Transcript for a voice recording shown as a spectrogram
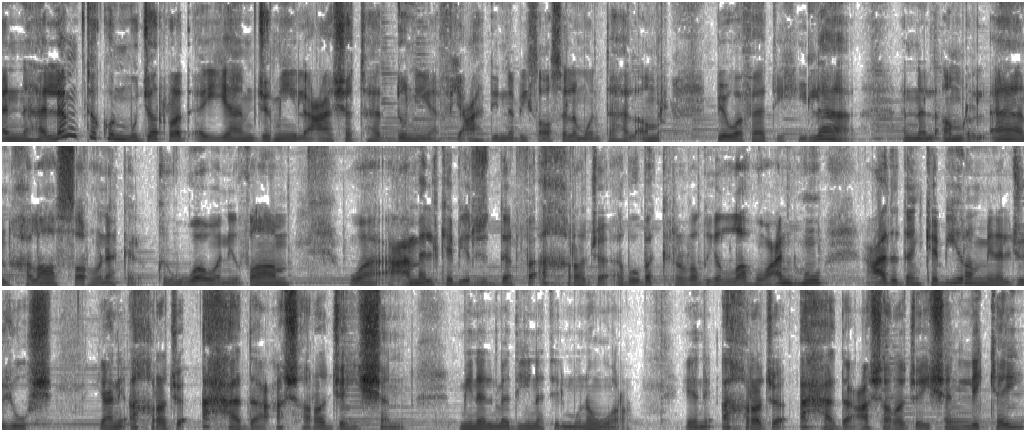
أنها لم تكن مجرد أيام جميلة عاشتها الدنيا في عهد النبي صلى الله عليه وسلم وانتهى الأمر بوفاته. لا أن الأمر الآن خلاص صار هناك قوة ونظام وعمل كبير جدا. فأخرج أبو بكر رضي الله عنه عددا كبيرا من الجيوش يعني أخرج أحد عشر جيشا من المدينة المنورة يعني أخرج أحد عشر جيشا لكي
